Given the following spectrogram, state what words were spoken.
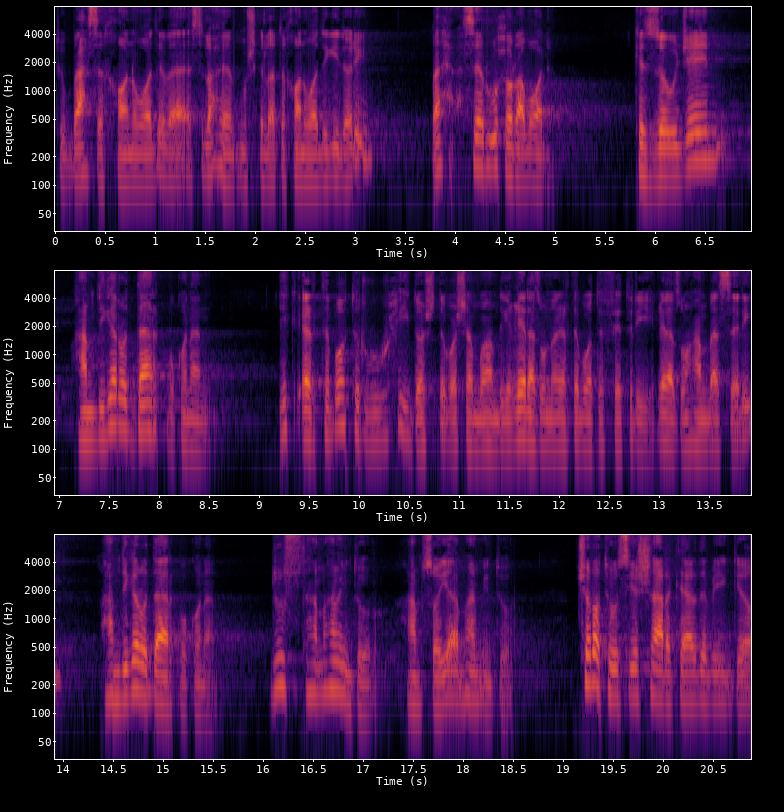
تو بحث خانواده و اصلاح مشکلات خانوادگی داریم بحث روح و روانه که زوجین همدیگه رو درک بکنن. یک ارتباط روحی داشته باشن با همدیگه. غیر از اون ارتباط فطری غیر از اون همبستری همدیگه رو درک بکنن. دوست هم همینطور همسایه هم همینطور. چرا توصیه شر کرده به اینکه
